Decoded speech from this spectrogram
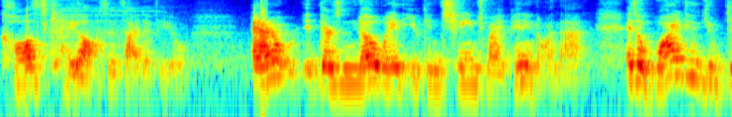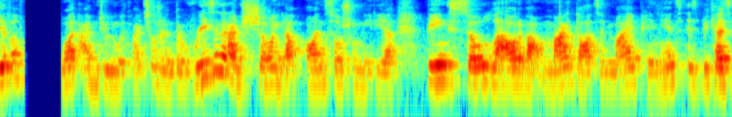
caused chaos inside of you. And I don't, there's no way that you can change my opinion on that. And so, why do you give a what I'm doing with my children. The reason that I'm showing up on social media, being so loud about my thoughts and my opinions, is because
